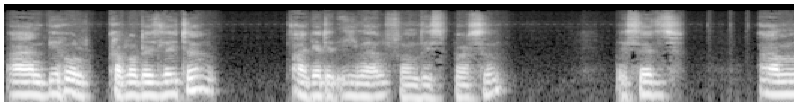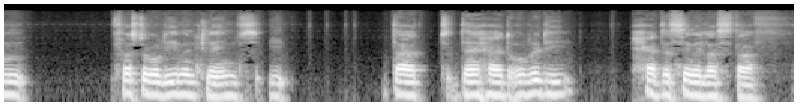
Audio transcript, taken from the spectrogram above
And behold a couple of days later I get an email from this person. It says um, first of all email claims that they had already had the similar stuff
